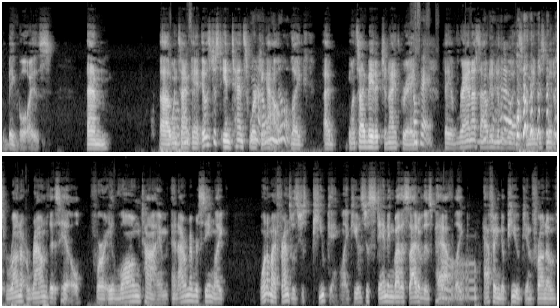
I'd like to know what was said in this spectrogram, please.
the big boys and uh when time came it? it was just intense working wanna out know. like i once i made it to ninth grade Okay. they ran us What out the into the woods and they just made us run around this hill for a long time. And I remember seeing like one of my friends was just puking. Like he was just standing by the side of this path, like having to puke in front of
